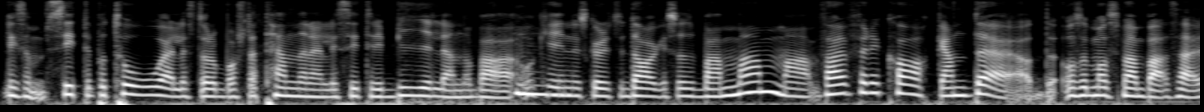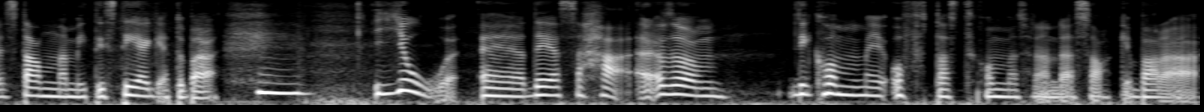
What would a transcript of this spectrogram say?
liksom sitter på toa eller står och borstar tänderna eller sitter i bilen och bara Mm. okej nu ska du till dagis och så bara mamma varför är kakan död? Och så måste man bara så här stanna mitt i steget och bara Mm. jo eh, det är så här. Alltså, det kommer ju oftast komma sådana där saker bara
